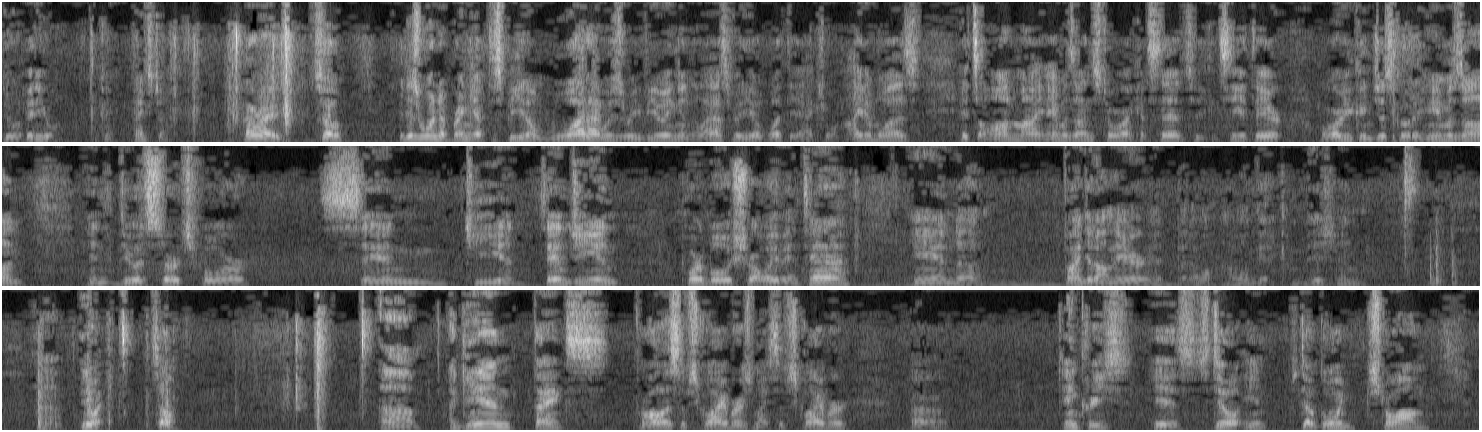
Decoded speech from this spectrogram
do a video on it. Okay, thanks John. Alright, so I just wanted to bring you up to speed on what I was reviewing in the last video, what the actual item was. It's on my Amazon store, like I said, so you can see it there. Or you can just go to Amazon and do a search for Sangean Sangean portable shortwave antenna, and uh, find it on there. But I won't I won't get a commission. Uh, anyway, so um, again, thanks for all the subscribers. My subscriber uh, increase is still in still going strong.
